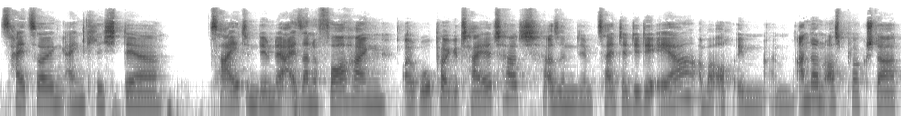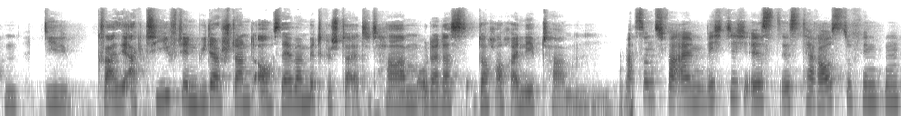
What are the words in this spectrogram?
Zeitzeugen eigentlich der Zeit, in dem der eiserne Vorhang Europa geteilt hat, also in der Zeit der DDR, aber auch eben in anderen Ostblockstaaten, die quasi aktiv den Widerstand auch selber mitgestaltet haben oder das doch auch erlebt haben. Was uns vor allem wichtig ist, ist herauszufinden,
